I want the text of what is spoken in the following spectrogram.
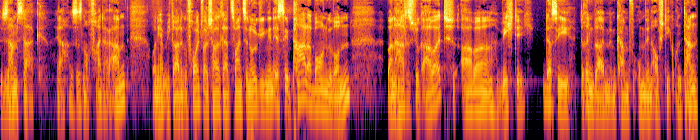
Samstag. Ja, es ist noch Freitagabend und ich habe mich gerade gefreut, weil Schalke hat 2 zu 0 gegen den SC Paderborn gewonnen. War ein hartes Stück Arbeit, aber wichtig dass sie drinbleiben im Kampf um den Aufstieg. Und dann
